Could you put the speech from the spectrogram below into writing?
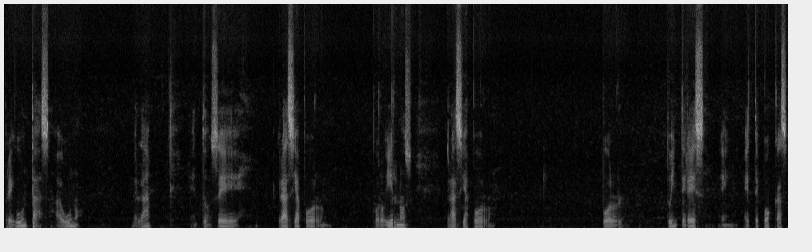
preguntas a uno, ¿verdad? Entonces, gracias por, por oírnos, gracias por, por tu interés en este podcast.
